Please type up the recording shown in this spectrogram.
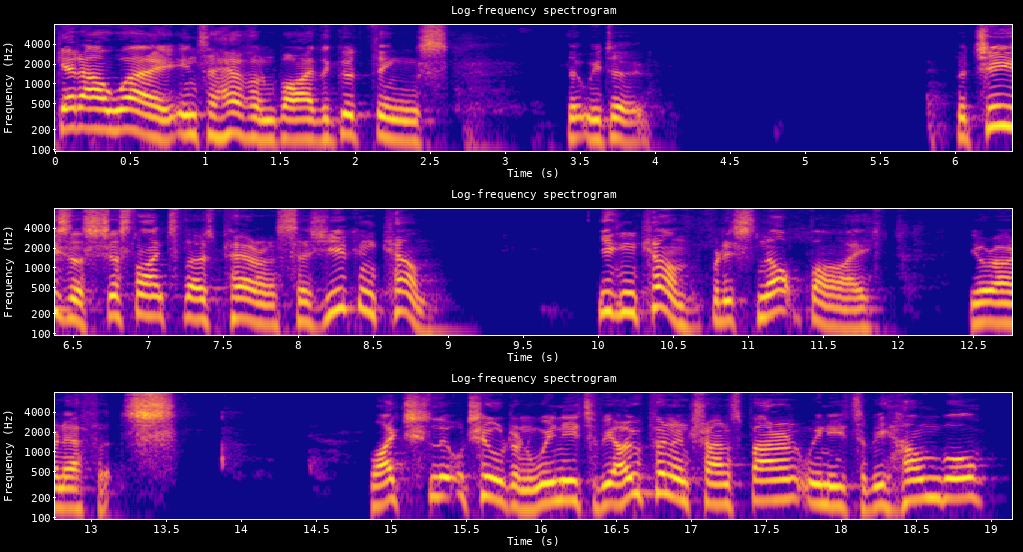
get our way into heaven by the good things that we do. But Jesus, just like to those parents, says, You can come. You can come, but it's not by your own efforts. Like little children, we need to be open and transparent. We need to be humble,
